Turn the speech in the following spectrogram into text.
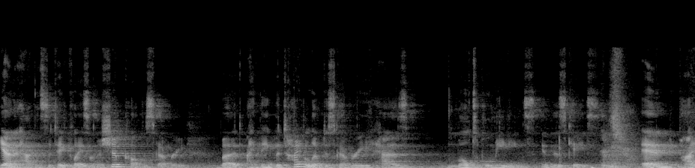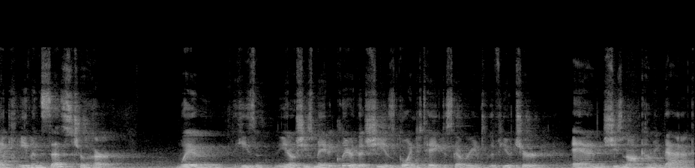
Yeah, and it happens to take place on a ship called Discovery. But I think the title of Discovery has multiple meanings in this case. And Pike even says to her, when he's you know she's made it clear that she is going to take discovery into the future and she's not coming back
